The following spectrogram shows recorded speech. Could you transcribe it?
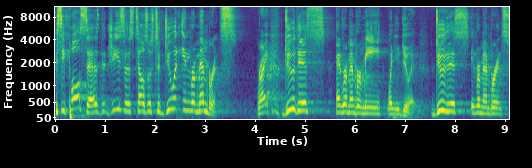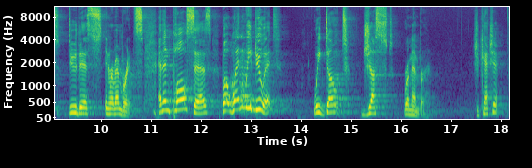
You see, Paul says that Jesus tells us to do it in remembrance, right? Do this and remember me when you do it. Do this in remembrance, do this in remembrance. And then Paul says, but when we do it, we don't just remember. Did you catch it?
